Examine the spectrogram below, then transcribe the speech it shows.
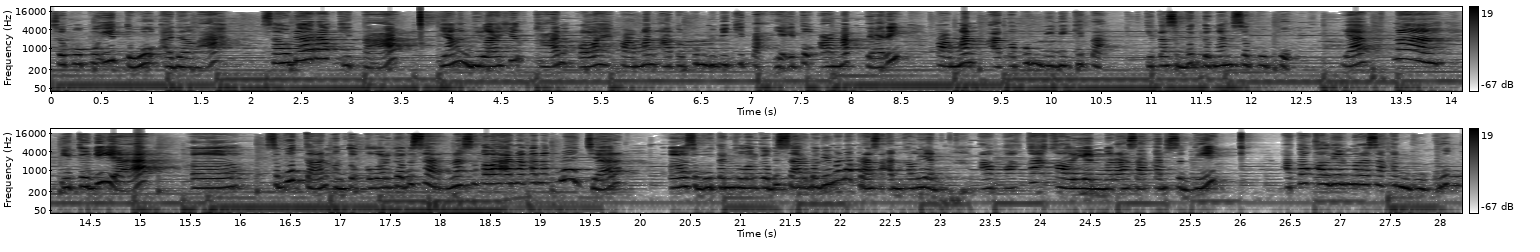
Sepupu itu adalah saudara kita yang dilahirkan oleh paman ataupun bibi kita, yaitu anak dari paman ataupun bibi kita. Kita sebut dengan sepupu, ya. Nah, itu dia uh, sebutan untuk keluarga besar. Nah, setelah anak-anak belajar uh, sebutan keluarga besar, bagaimana perasaan kalian? Apakah kalian merasakan sedih atau kalian merasakan gugup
